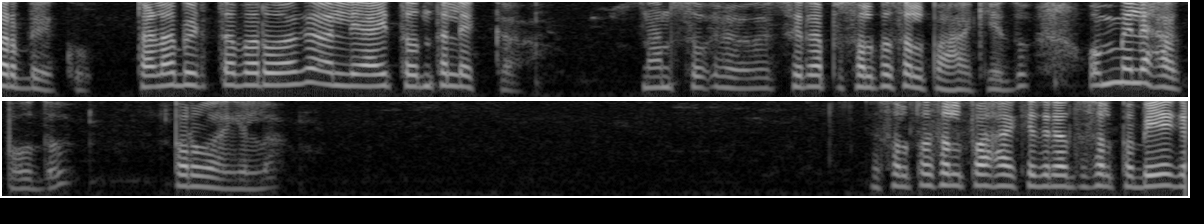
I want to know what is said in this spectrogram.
ಬರಬೇಕು. ತಳ ಬಿಡ್ತಾ ಬರುವಾಗ ಅಲ್ಲಿ ಆಯಿತು ಅಂತ ಲೆಕ್ಕ. ನಾನು ಸಿರಪ್ ಸ್ವಲ್ಪ ಸ್ವಲ್ಪ ಹಾಕಿದ್ದು. ಒಮ್ಮೆಲೆ ಹಾಕ್ಬೋದು. ಪರವಾಗಿಲ್ಲ. ಸ್ವಲ್ಪ ಸ್ವಲ್ಪ ಹಾಕಿದರೆ ಅದು ಸ್ವಲ್ಪ ಬೇಗ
